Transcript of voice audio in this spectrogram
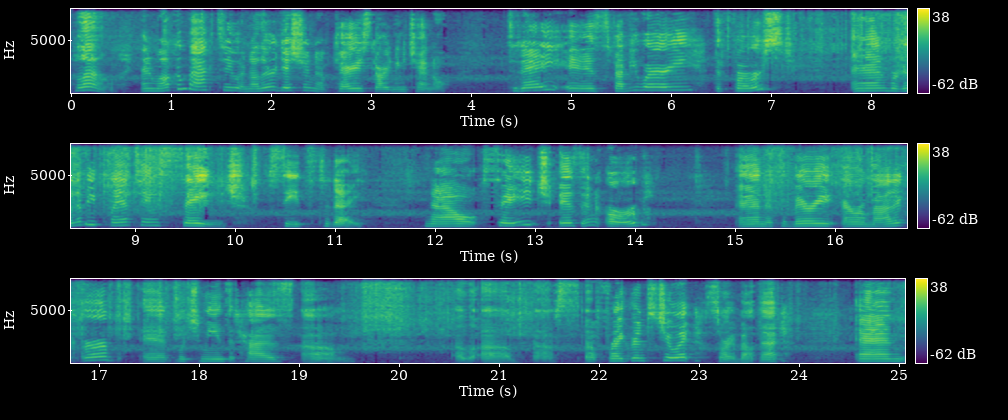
Hello, and welcome back to another edition of Carrie's Gardening Channel. Today is February the 1st, and we're going to be planting sage seeds today. Now, sage is an herb, and it's a very aromatic herb, which means it has um, a, a, a, a fragrance to it. Sorry about that. And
